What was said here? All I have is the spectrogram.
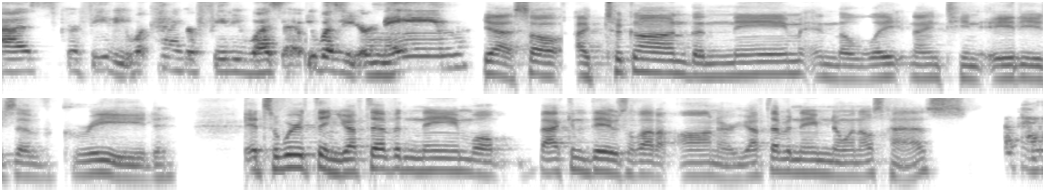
as graffiti. What kind of graffiti was it? Was it your name? Yeah so i took on the name in the late 1980s of greed. It's a weird thing. You have to have a name. Well back in the day it was a lot of honor. You have to have a name no one else has Okay.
